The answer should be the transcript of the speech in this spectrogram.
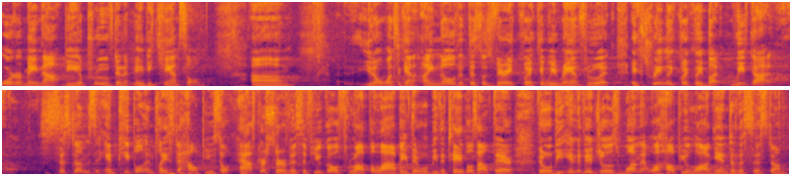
order may not be approved and it may be canceled. Um, you know, once again, I know that this was very quick and we ran through it extremely quickly, but we've got systems and people in place to help you. So after service, if you go throughout the lobby, there will be the tables out there. There will be individuals, one that will help you log into the system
